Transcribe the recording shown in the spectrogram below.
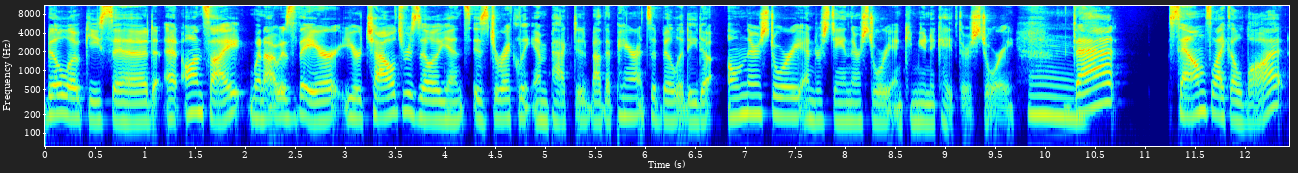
Bill Lokey said at Onsite when I was there, your child's resilience is directly impacted by the parent's ability to own their story, understand their story, and communicate their story. Mm. That sounds like a lot.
